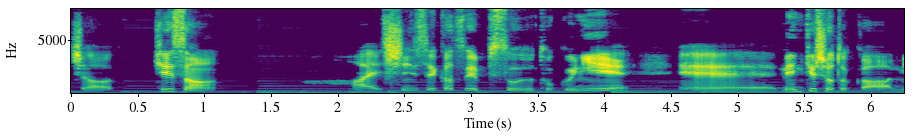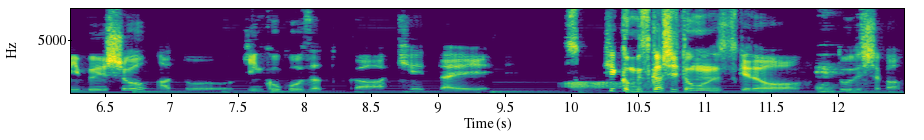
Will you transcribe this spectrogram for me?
じゃあ、ケイさん。はい、新生活エピソード、特に、えー、免許証とか身分証、あと銀行口座とか携帯、結構難しいと思うんですけどえ、どうでしたか？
